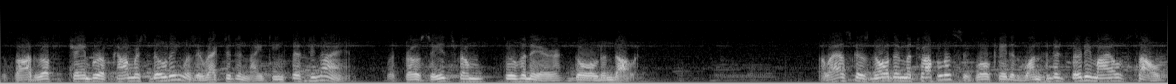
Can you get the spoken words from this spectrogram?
The sod roofed Chamber of Commerce building was erected in 1959 with proceeds from souvenir golden dollars. Alaska's northern metropolis is located 130 miles south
